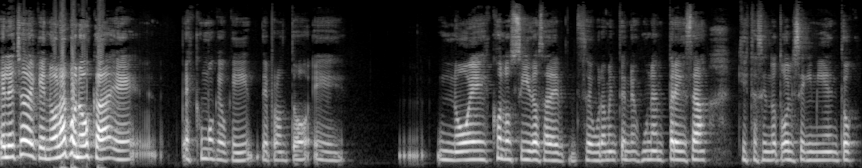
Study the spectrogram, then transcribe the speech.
el hecho de que no la conozca eh, es como que, de pronto eh, no es conocido, o sea, seguramente no es una empresa que está haciendo todo el seguimiento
